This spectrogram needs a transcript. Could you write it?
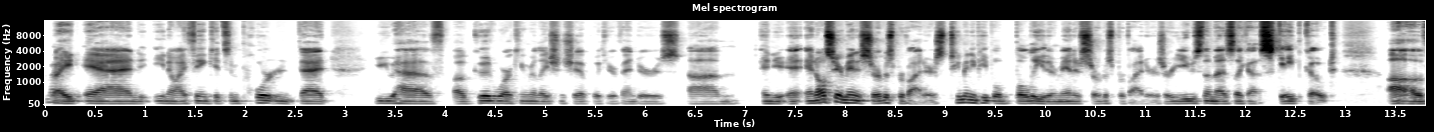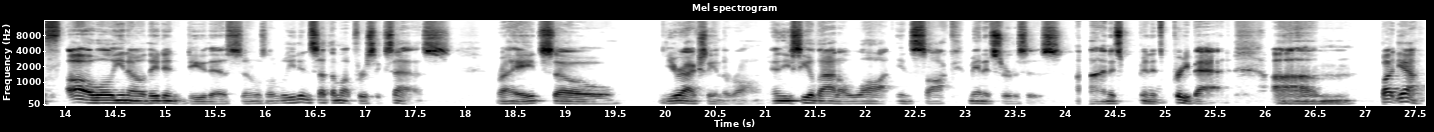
Right? right? And you know, I think it's important that you have a good working relationship with your vendors. Um, and you and also your managed service providers. Too many people bully their managed service providers or use them as like a scapegoat of oh well you know they didn't do this and it was like well you didn't set them up for success, right? So you're actually in the wrong, and you see that a lot in SOC managed services, uh, and it's and it's pretty bad. Um, but yeah,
